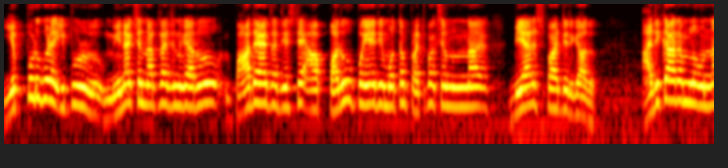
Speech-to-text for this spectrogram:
ఎప్పుడు కూడా ఇప్పుడు మీనాక్షి నటరాజన్ గారు పాదయాత్ర చేస్తే ఆ పరువు పోయేది మొత్తం ప్రతిపక్షంలో ఉన్న బీఆర్ఎస్ పార్టీది కాదు. అధికారంలో ఉన్న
